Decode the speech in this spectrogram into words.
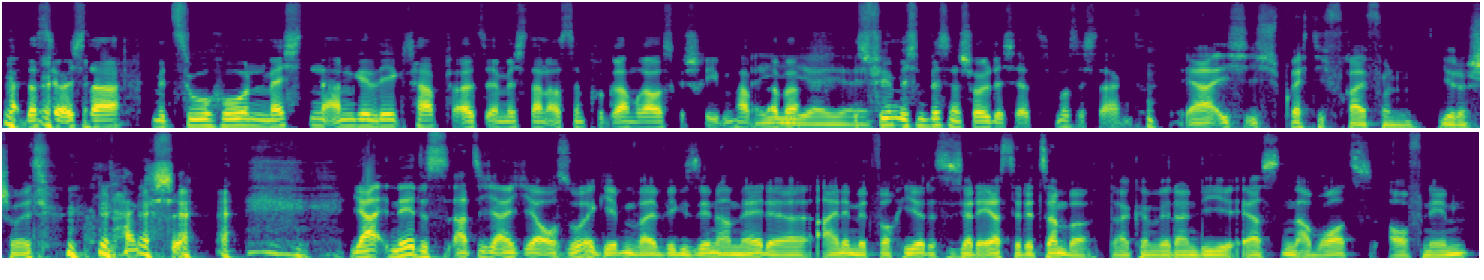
dass ihr euch da mit zu hohen Mächten angelegt habt, als ihr mich dann aus dem Programm rausgeschrieben habt. Aber ei, ei, ei. ich fühle mich ein bisschen schuldig jetzt, muss ich sagen. Ja, ich, ich spreche dich frei von jeder Schuld. Dankeschön. ja, nee, das hat sich eigentlich eher auch so ergeben, weil wir gesehen haben, hey, der eine Mittwoch hier, das ist ja der 1. Dezember. Da können wir dann die ersten Awards aufnehmen.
